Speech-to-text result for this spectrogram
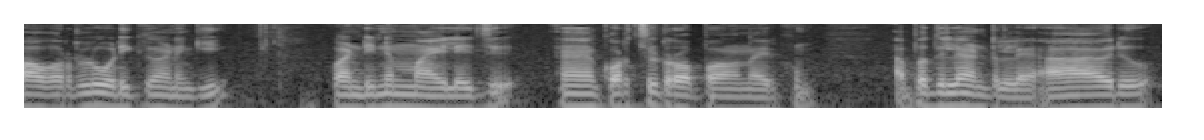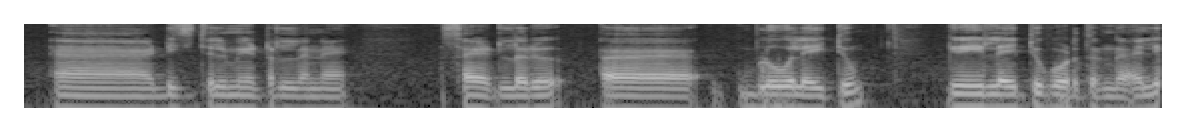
പവറിൽ ഓടിക്കുകയാണെങ്കിൽ വണ്ടീന്റെ മൈലേജ് കുറച്ച് ഡ്രോപ്പ് ആവുന്നതായിരിക്കും. അപ്പോൾ ഇതിൽ കണ്ടല്ലേ ആ ഒരു ഡിജിറ്റൽ മീറ്ററിൽ തന്നെ സൈഡിലൊരു ബ്ലൂ ലൈറ്റും ഗ്രീൻ ലൈറ്റും കൊടുത്തിട്ടുണ്ട്. അതിൽ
